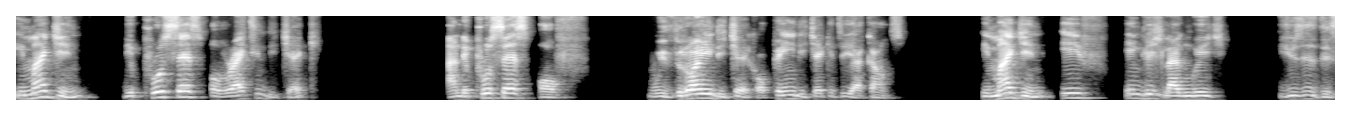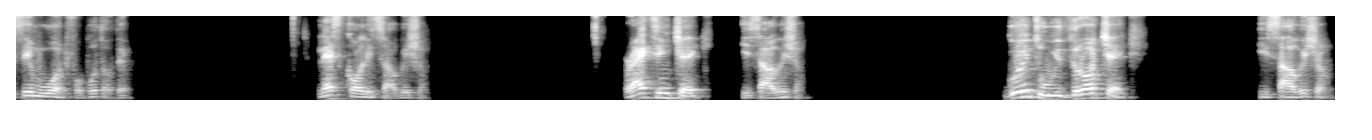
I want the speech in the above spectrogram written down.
imagine the process of writing the check and the process of withdrawing the check or paying the check into your account. Imagine if English language uses the same word for both of them. Let's call it salvation. Writing check is salvation going to withdraw check is salvation.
